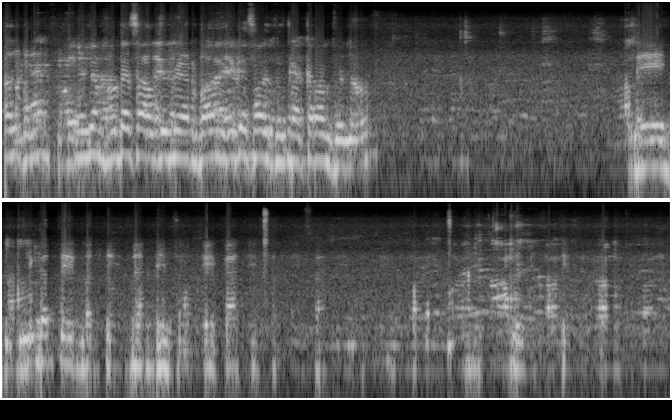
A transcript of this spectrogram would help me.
بوتے صاحب کی مہربانی ہے کہ سارے جتنا کرم پھر لو بتیس تینتیس چونتیس پینتیس چھتیس سینتیس اٹھتیس چالیس اکتالیس اکتالیس چوالیس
